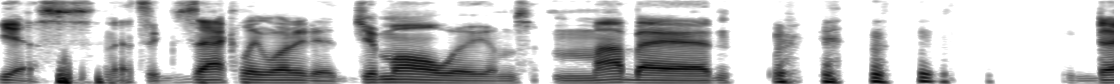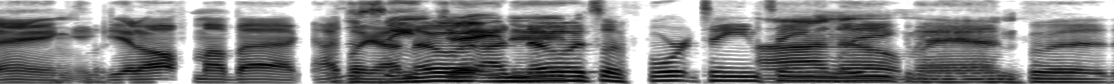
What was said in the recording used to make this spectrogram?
Yes, that's exactly what I did. Jamaal Williams, my bad. Dang, like- get off my back. I like I know Jay, I know it's a 14 team I know, league, man, man. but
